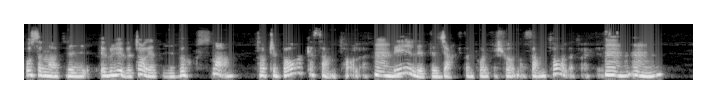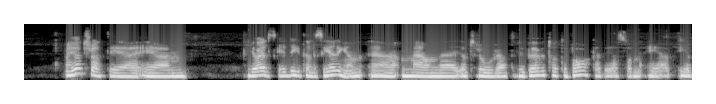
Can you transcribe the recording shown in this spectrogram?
Och sen att vi överhuvudtaget, vi vuxna, tar tillbaka samtalet. Mm. Det är lite jakten på det försvunna samtalet faktiskt. Mm, mm. Men jag tror att det är, jag älskar ju digitaliseringen eh, men eh, jag tror att vi behöver ta tillbaka det som är, är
